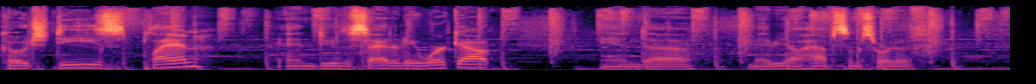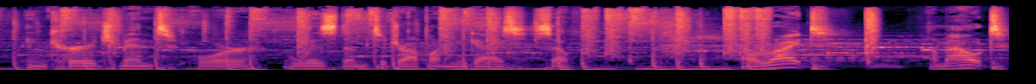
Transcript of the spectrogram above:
Coach D's plan and do the Saturday workout, and uh, maybe I'll have some sort of encouragement or wisdom to drop on you guys. So, all right, I'm out.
